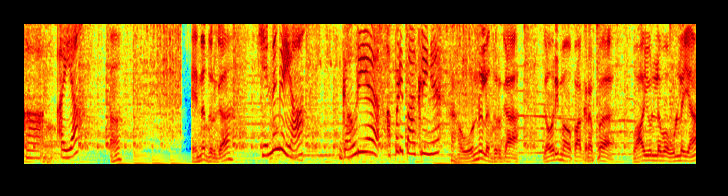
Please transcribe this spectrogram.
ஐயா? ஆ? என்ன துர்கா? என்னங்கய்யா? கௌரிய அப்படி பாக்குறீங்க? ஒண்ணு இல்ல துர்கா கௌரிமாவை பாக்குறப்ப வாயுள்ளவ உள்ளையா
